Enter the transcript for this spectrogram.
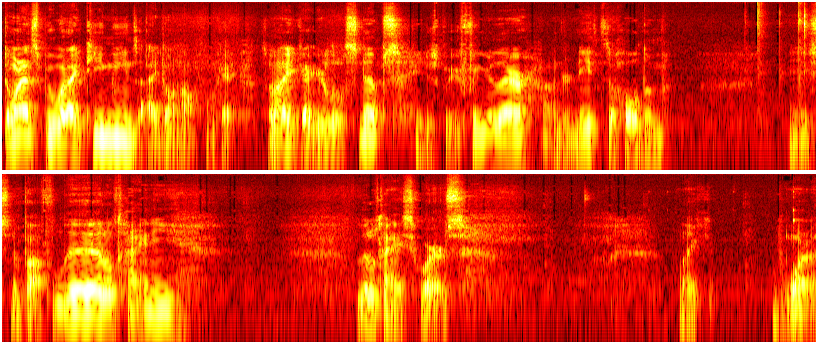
don't ask me what IT means, I don't know. Okay, so now you got your little snips. You just put your finger there underneath to hold them. And you snip off little tiny, little tiny squares. Like one,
